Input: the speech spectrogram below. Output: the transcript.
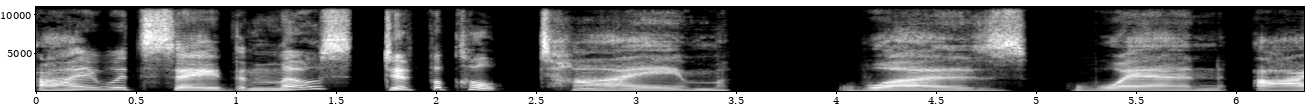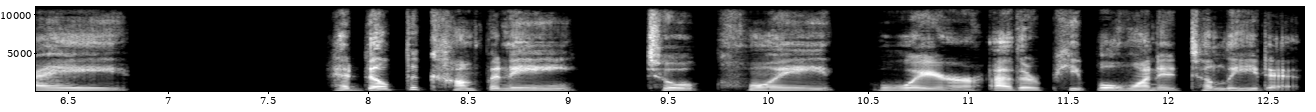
I would say the most difficult time was when I had built the company to a point where other people wanted to lead it.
